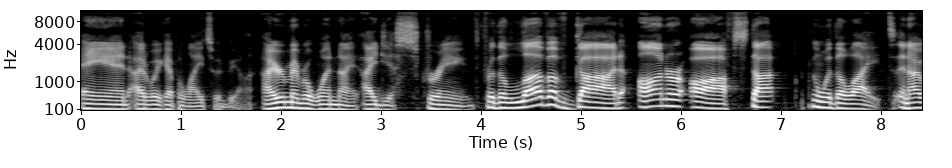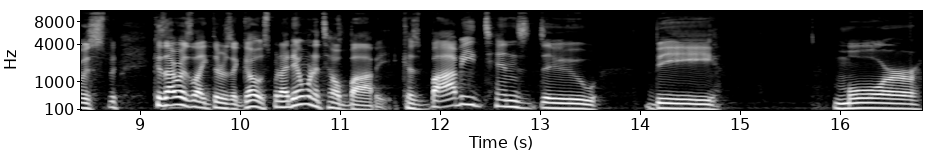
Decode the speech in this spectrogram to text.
And I'd wake up and lights would be on. I remember one night I just screamed, For the love of God, on or off, stop fucking with the lights. And I was, because I was like, there's a ghost, but I didn't want to tell Bobby because Bobby tends to be more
